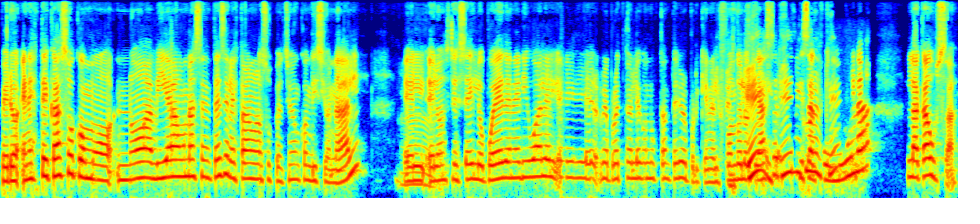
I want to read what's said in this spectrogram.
pero en este caso, como no había una sentencia, le estaban una suspensión condicional. El, Ah. el 11.6 lo puede tener igual el, el reprochable conducta anterior, porque en el fondo lo qué? que ¿El hace es que se el qué? La causa.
